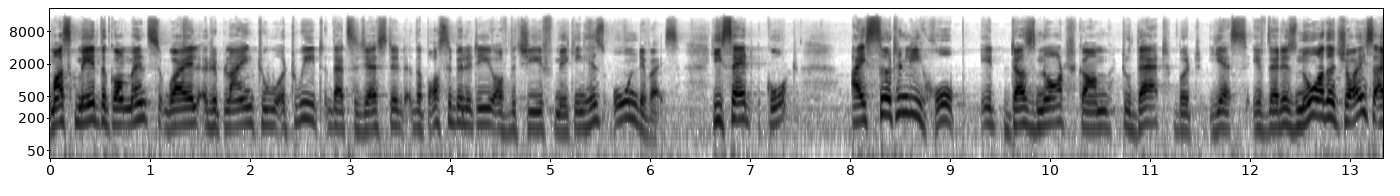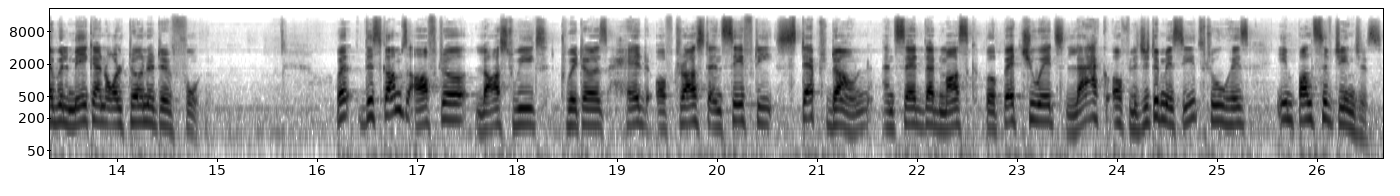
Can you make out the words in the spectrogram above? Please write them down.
Musk made the comments while replying to a tweet that suggested the possibility of the chief making his own device. He said, quote, I certainly hope it does not come to that, but yes, if there is no other choice, I will make an alternative phone. Well, this comes after last week's Twitter's head of trust and safety stepped down and said that Musk perpetuates lack of legitimacy through his impulsive changes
